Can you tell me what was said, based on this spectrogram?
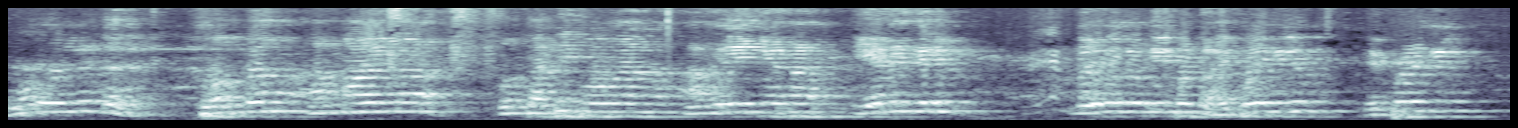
ഉള്ളിലുണ്ട്. സ്വന്തം അമ്മായിമാർ തട്ടിപ്പോകാൻ ആഗ്രഹിക്കാത്ത ഏതെങ്കിലും മരുമകളുണ്ടോ എപ്പോഴെങ്കിലും? എപ്പോഴെങ്കിലും?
